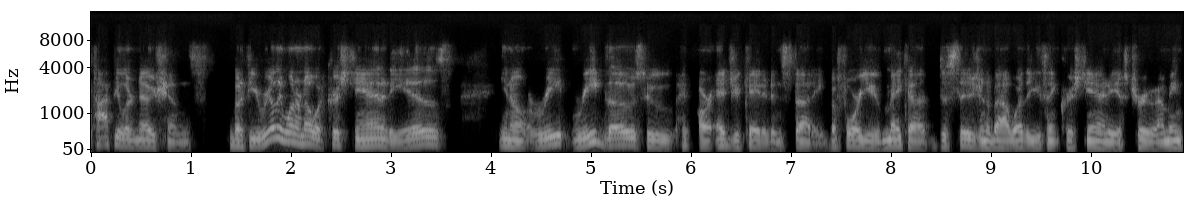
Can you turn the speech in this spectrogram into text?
popular notions, but if you really want to know what Christianity is, you know, read read those who are educated and study before you make a decision about whether you think Christianity is true. I mean,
